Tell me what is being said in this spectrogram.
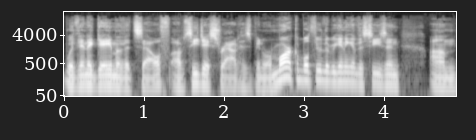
within a game of itself. Uh, C.J. Stroud has been remarkable through the beginning of the season. Um,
